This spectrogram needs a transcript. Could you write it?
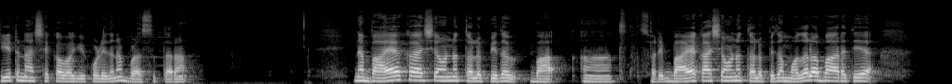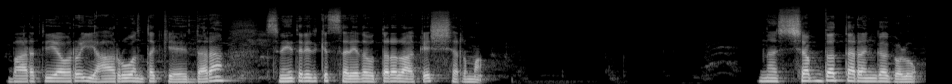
ಕೀಟನಾಶಕವಾಗಿ ಕೂಡ ಇದನ್ನು ಬಳಸುತ್ತಾರೆ. ಇನ್ನು ಬಾಹ್ಯಾಕಾಶವನ್ನು ತಲುಪಿದ ಬಾ ಸಾರಿ ಬಾಹ್ಯಾಕಾಶವನ್ನು ತಲುಪಿದ ಮೊದಲ ಭಾರತೀಯ, ಭಾರತೀಯವರು ಯಾರು ಅಂತ ಕೇಳಿದ್ದಾರ? ಸ್ನೇಹಿತರೆ, ಇದಕ್ಕೆ ಸರಿಯಾದ ಉತ್ತರ ರಾಕೇಶ್ ಶರ್ಮಾ. ನ ಶಬ್ದ ತರಂಗಗಳು.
